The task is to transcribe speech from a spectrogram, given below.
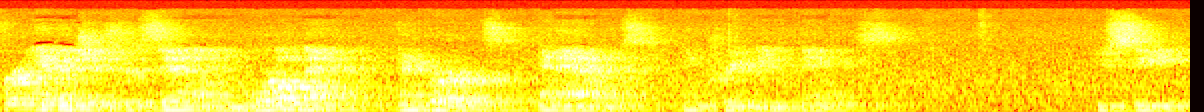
for images resembling mortal men and birds and animals and creeping things. You see,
